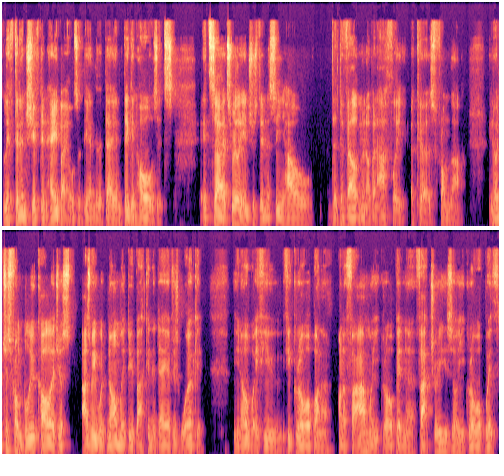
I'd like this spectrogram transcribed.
lifting and shifting hay bales at the end of the day and digging holes. It's it's uh, it's really interesting to see how the development of an athlete occurs from that. You know, just from blue collar, just as we would normally do back in the day of just working. You know, but if you if you grow up on a on a farm or you grow up in uh, factories or you grow up with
